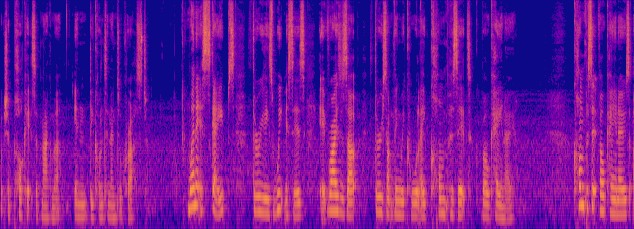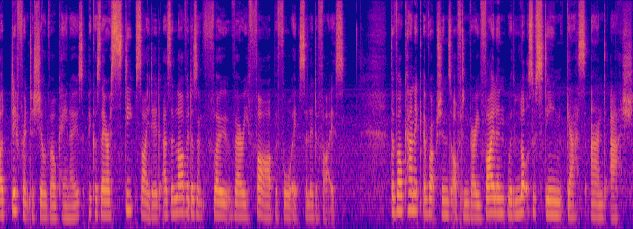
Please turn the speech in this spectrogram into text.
which are pockets of magma in the continental crust. When it escapes through these weaknesses, it rises up through something we call a composite volcano. Composite volcanoes are different to shield volcanoes because they are steep sided as the lava doesn't flow very far before it solidifies. The volcanic eruptions are often very violent with lots of steam, gas, and ash.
